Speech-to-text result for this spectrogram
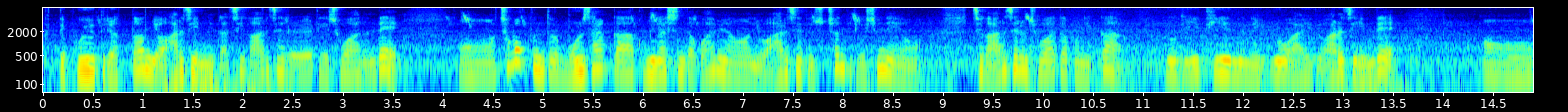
그때 보여드렸던 이 아르제입니다. 제가 아르제를 되게 좋아하는데 어, 초보분들 뭘 살까 고민하신다고 하면 이 아르제도 추천드리고 싶네요. 제가 아르제를 좋아하다 보니까 여기 뒤에 있는 이 아이도 아르제인데 어,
